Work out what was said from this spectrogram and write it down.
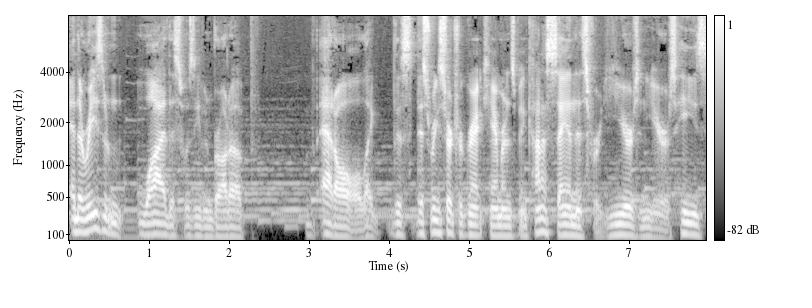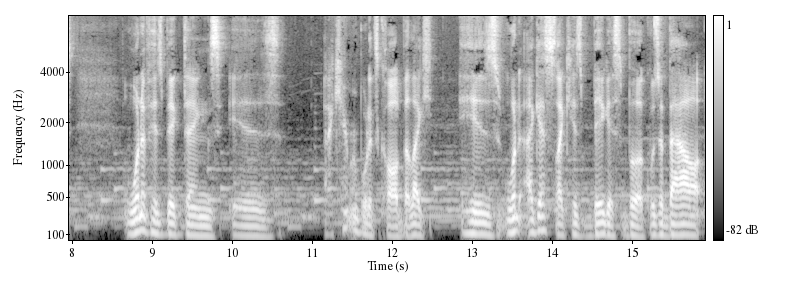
and the reason why this was even brought up at all. Like this this researcher grant cameron's been kind of saying this for years and years. He's one of his big things is i can't remember what it's called but like his what i guess like his biggest book was about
